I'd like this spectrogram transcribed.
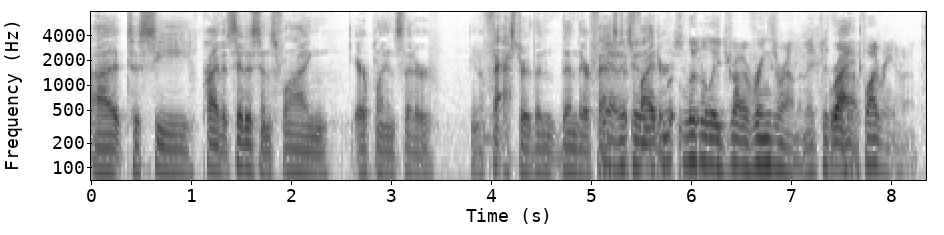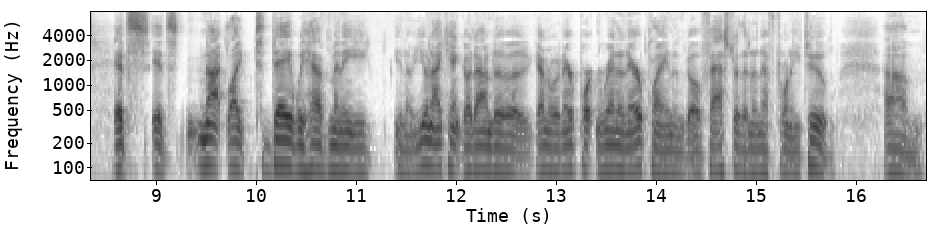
uh, to see private citizens flying airplanes that are you know faster than than their fastest yeah, fighters. Literally drive rings around them. It's just, uh, right. Fly rings around. It's it's not like today we have many. You know, you and I can't go down to, a, down to an airport and rent an airplane and go faster than an F twenty two. Um,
